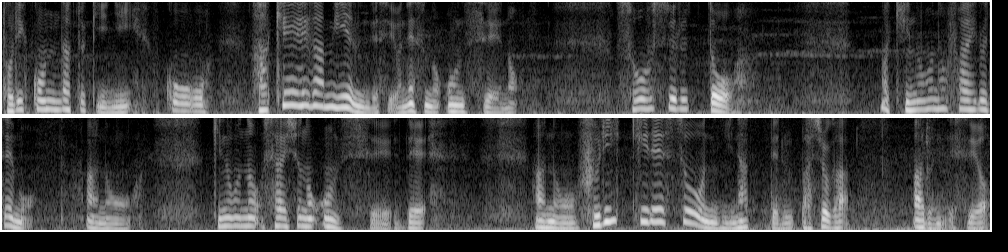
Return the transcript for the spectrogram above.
取り込んだ時にこう波形が見えるんですよねその音声の。そうすると、まあ、昨日のファイルでもあの昨日の最初の音声であの振り切れそうになってる場所があるんですよ。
